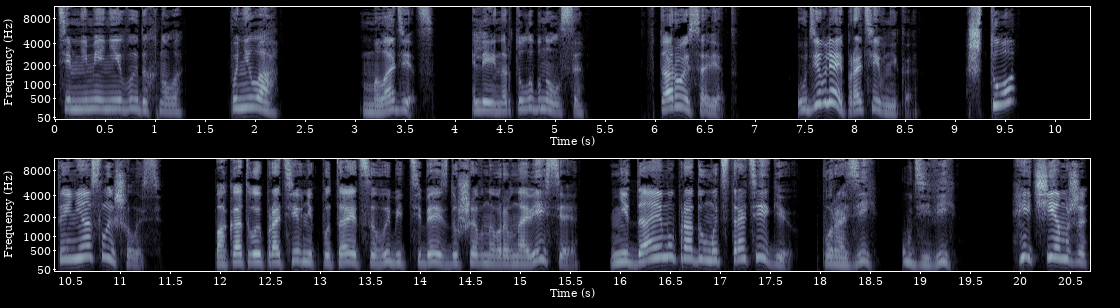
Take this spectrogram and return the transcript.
Тем не менее выдохнула. Поняла. Молодец. Лейнард улыбнулся. Второй совет. Удивляй противника. Что? Ты не ослышалась. Пока твой противник пытается выбить тебя из душевного равновесия, не дай ему продумать стратегию. Порази, удиви. И чем же?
